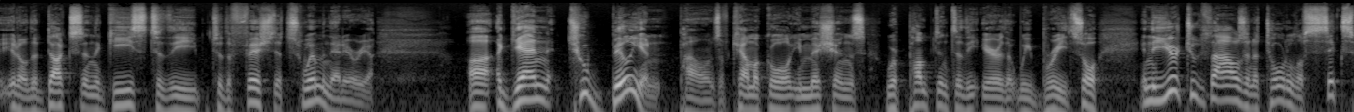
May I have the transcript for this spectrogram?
you know the ducks and the geese to the to the fish that swim in that area. Uh, again, two billion pounds of chemical emissions were pumped into the air that we breathe. So, in the year 2000, a total of six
